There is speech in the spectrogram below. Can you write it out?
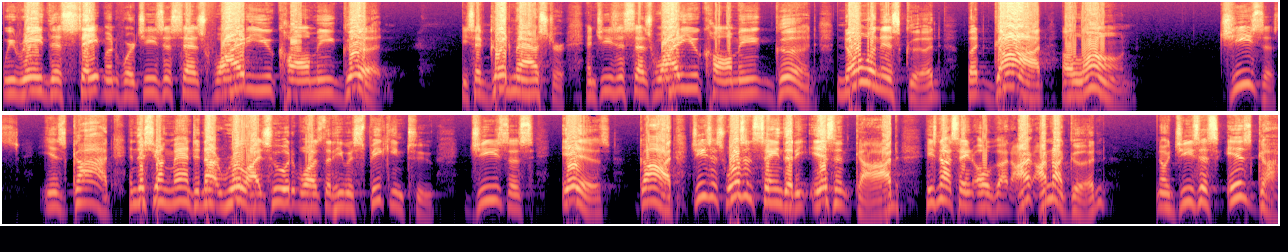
we read this statement where Jesus says, Why do you call me good? He said, Good master. And Jesus says, Why do you call me good? No one is good but God alone. Jesus is God. And this young man did not realize who it was that he was speaking to. Jesus is God. Jesus wasn't saying that he isn't God. He's not saying, Oh, I'm not good. No, Jesus is God.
